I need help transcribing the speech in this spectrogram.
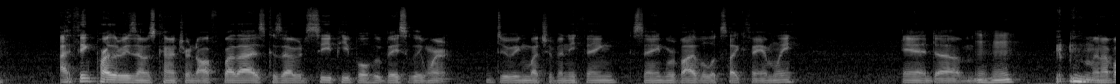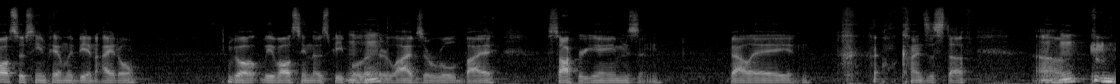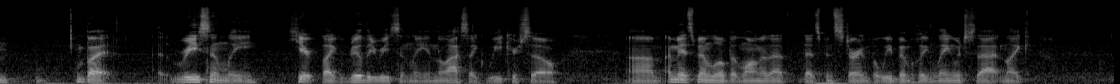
I think part of the reason I was kind of turned off by that is because I would see people who basically weren't doing much of anything saying revival looks like family, and um, mm-hmm and I've also seen family be an idol. We've all we've all seen those people mm-hmm. that their lives are ruled by soccer games and ballet and all kinds of stuff. Um, mm-hmm. but recently, here, like really recently, in the last like week or so, um, I mean, it's been a little bit longer that that's been stirring, but we've been putting language to that and like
